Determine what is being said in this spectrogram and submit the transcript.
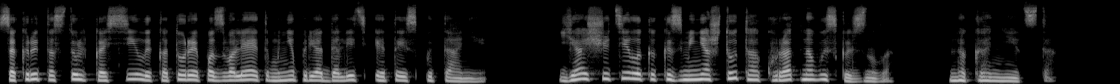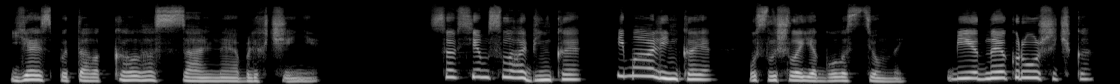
сокрыто столько силы, которая позволяет мне преодолеть это испытание. Я ощутила, как из меня что-то аккуратно выскользнуло. Наконец-то! я испытала колоссальное облегчение. «Совсем слабенькая и маленькая», — услышала я голос темной. «Бедная крошечка!»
